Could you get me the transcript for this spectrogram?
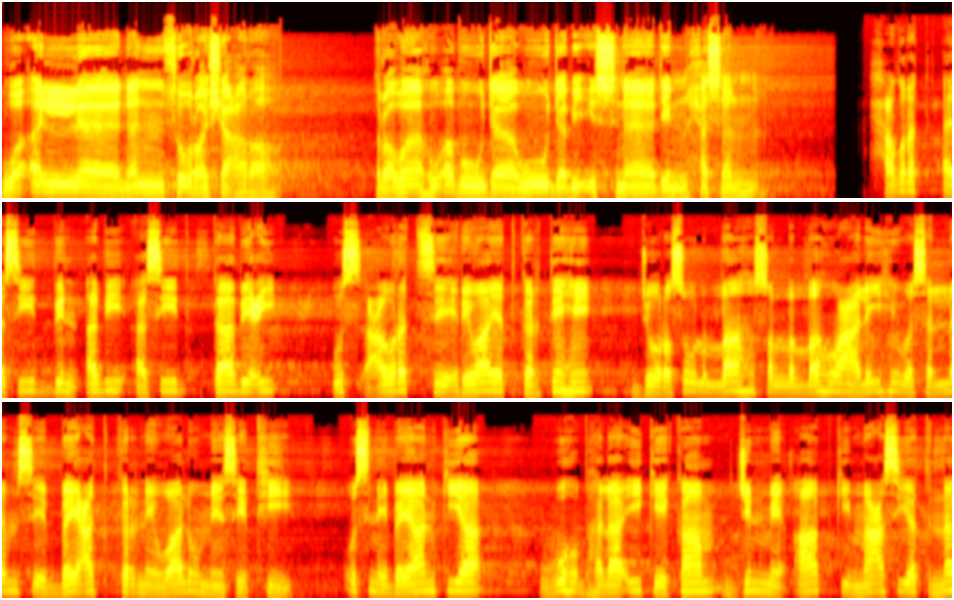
وألا ننثر شعرا. رواه أبو داود بإسناد حسن. حضرت اسید بن ابی اسید تابعی اس عورت سے روایت کرتے ہیں جو رسول اللہ صلی اللہ علیہ وسلم سے بیعت کرنے والوں میں سے تھی۔ اس نے بیان کیا، وہ بھلائی کے کام جن میں آپ کی معصیت نہ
